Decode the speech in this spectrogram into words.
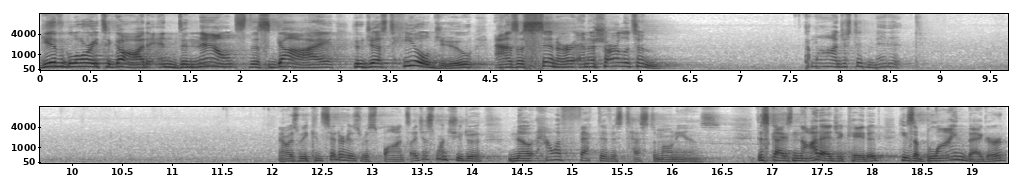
give glory to God and denounce this guy who just healed you as a sinner and a charlatan. Come on, just admit it. Now, as we consider his response, I just want you to note how effective his testimony is. This guy's not educated, he's a blind beggar,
